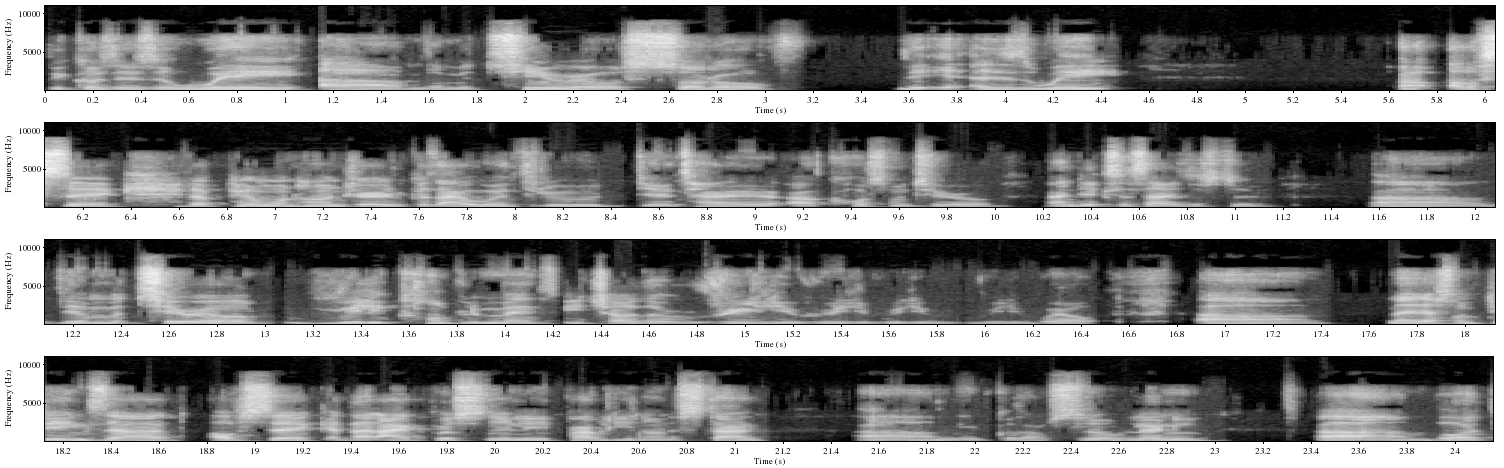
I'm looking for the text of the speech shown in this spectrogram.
because there's a way um, the material sort of there's a way uh, OffSec, the Pen 100, because I went through the entire uh, course material and the exercises too. Uh, the material really complements each other really, really, really, really well. Um, now, there's some things that OffSec that I personally probably didn't understand um, because I'm still learning. Um, but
